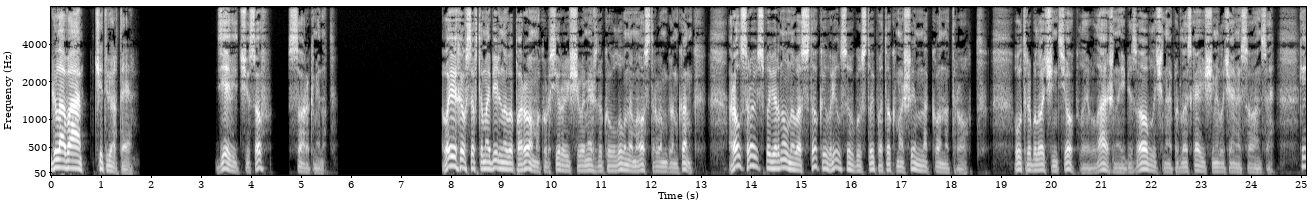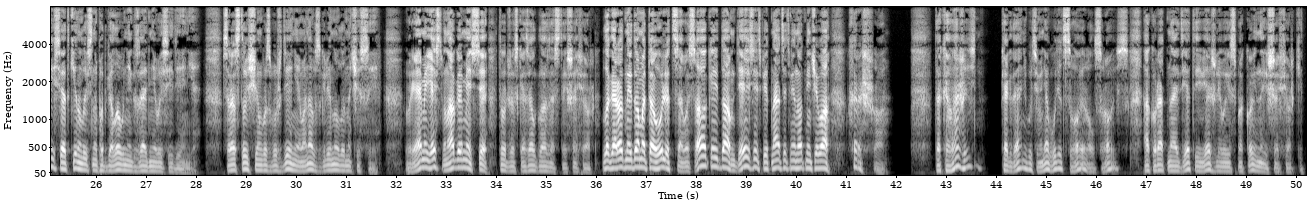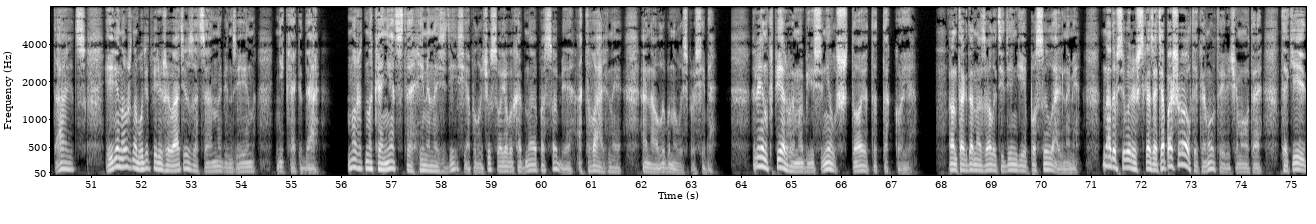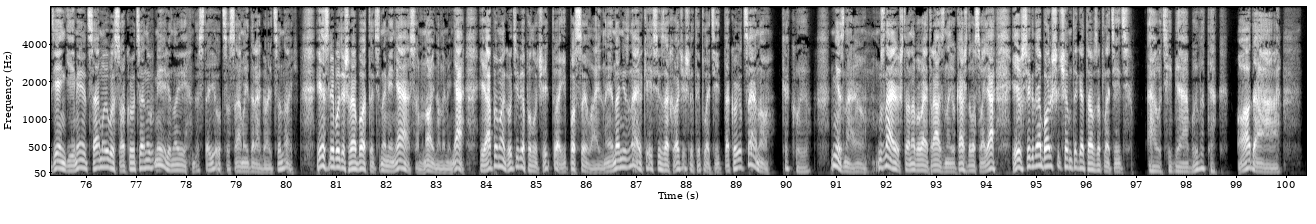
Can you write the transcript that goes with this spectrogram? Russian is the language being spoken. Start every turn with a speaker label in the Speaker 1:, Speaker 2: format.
Speaker 1: Глава четвертая.
Speaker 2: Девять часов сорок минут. Выехав с автомобильного парома, курсирующего между Кулуном и островом Гонконг, Роллс-Ройс повернул на восток и влился в густой поток машин на Коннот-Роуд. Утро было очень теплое, влажное и безоблачное, под ласкающими лучами солнца. Кейси откинулась на подголовник заднего сиденья. С растущим возбуждением она взглянула на часы. «Время есть много, мисси», — тут же сказал глазастый шофер. «Благородный дом — это улица, высокий дом, десять-пятнадцать минут, ничего». «Хорошо. Такова жизнь». Когда-нибудь у меня будет свой Роллс-Ройс, аккуратно одетый, вежливый и спокойный шофер-китаец, и не нужно будет переживать из-за цен на бензин. Никогда. Может, наконец-то именно здесь я получу свое выходное пособие, отвальное. Она улыбнулась про себя. Линк первым объяснил, что это такое. Он тогда назвал эти деньги посылальными. Надо всего лишь сказать «а пошел ты кому-то или чему-то». Такие деньги имеют самую высокую цену в мире, но и достаются самой дорогой ценой. Если будешь работать на меня, со мной, но на меня, я помогу тебе получить твои посылальные. Но не знаю, Кейси, захочешь ли ты платить такую цену. «Какую?» «Не знаю. Знаю, что она бывает разной, у каждого своя, и всегда больше, чем ты готов заплатить. «А у тебя было так?» «О, да.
